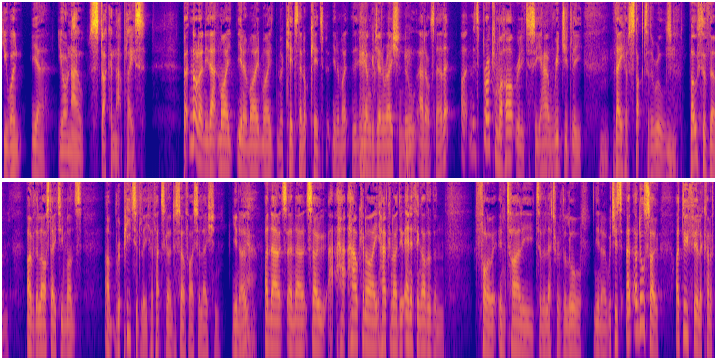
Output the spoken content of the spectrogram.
you won't. yeah. You're now stuck in that place. But not only that, my you know my my, my kids they're not kids, but you know my the Yeah. younger generation they're all adults now. That I- it's broken my heart really to see how rigidly hmm. they have stuck to the rules. Hmm. Both of them over the last eighteen months um, repeatedly have had to go into self isolation. You know, Yeah. and now it's and now so h- how can I how can I do anything other than follow it entirely to the letter of the law? You know, which is and, and also I do feel a kind of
